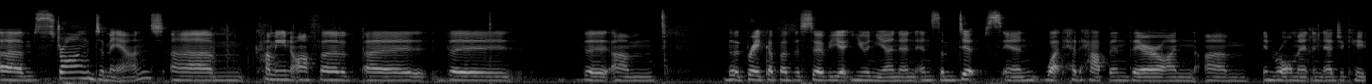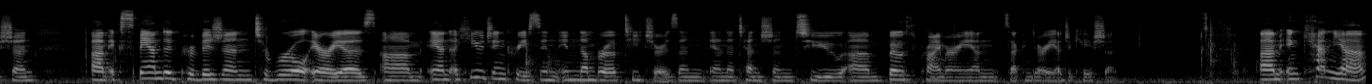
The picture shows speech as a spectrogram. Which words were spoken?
um, strong demand um, coming off of uh, the the um, the breakup of the Soviet Union and, and some dips in what had happened there on um, enrollment and education. Um, expanded provision to rural areas, um, and a huge increase in, in number of teachers and, and attention to um, both primary and secondary education. Um, in Kenya,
